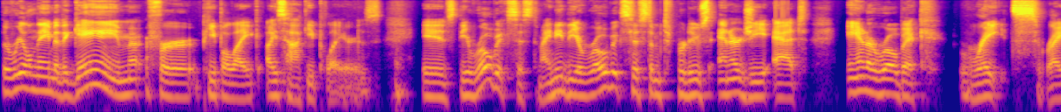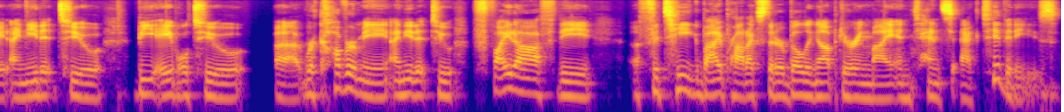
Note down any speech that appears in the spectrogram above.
The real name of the game for people like ice hockey players is the aerobic system. I need the aerobic system to produce energy at anaerobic rates, right? I need it to be able to uh, recover me. I need it to fight off the uh, fatigue byproducts that are building up during my intense activities.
